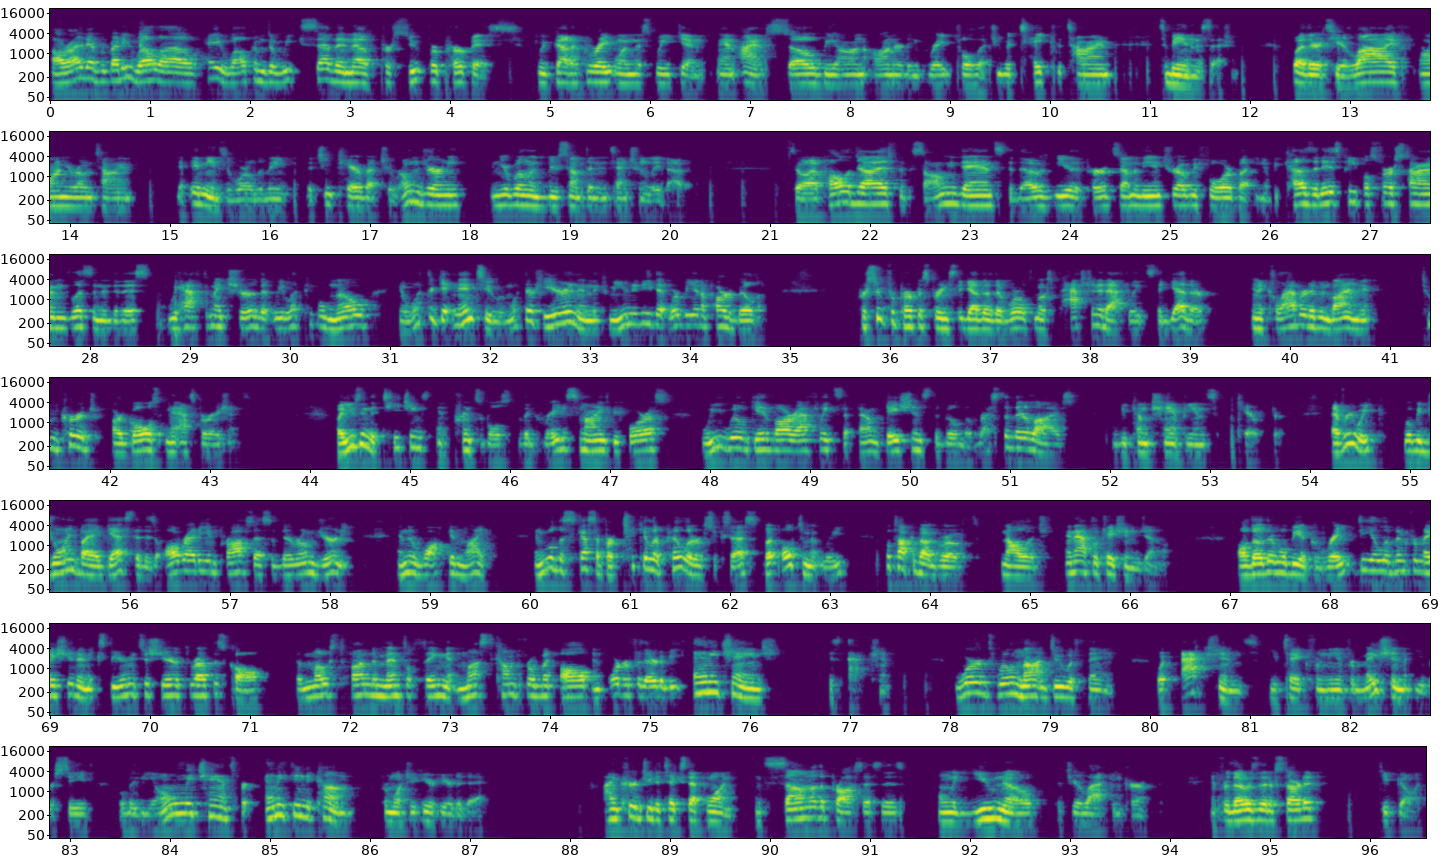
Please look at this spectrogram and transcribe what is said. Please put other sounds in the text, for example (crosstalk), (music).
All right, everybody. Well, uh, hey, welcome to week seven of Pursuit for Purpose. We've got a great one this weekend, and I am so beyond honored and grateful that you would take the time to be in this session. Whether it's here live or on your own time, it means the world to me that you care about your own journey and you're willing to do something intentionally about it. So I apologize for the song and dance to those of you that have heard some of the intro before, but you know, because it is people's first time listening to this, we have to make sure that we let people know, you know, what they're getting into and what they're hearing and the community that we're being a part of building. Pursuit for Purpose brings together the world's most passionate athletes together in a collaborative environment to encourage our goals and aspirations. By using the teachings and principles of the greatest minds before us, we will give our athletes the foundations to build the rest of their lives and become champions of character. Every week, we'll be joined by a guest that is already in process of their own journey and their walk in life. And we'll discuss a particular pillar of success, but ultimately, we'll talk about growth, knowledge, and application in general. Although there will be a great deal of information and experiences shared throughout this call, the most fundamental thing that must come from it all in order for there to be any change is action. Words will not do a thing. What actions you take from the information that you receive will be the only chance for anything to come from what you hear here today. I encourage you to take step one. In some of the processes, only you know that you're lacking currently. And for those that have started, keep going.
